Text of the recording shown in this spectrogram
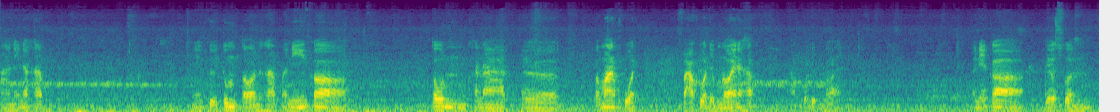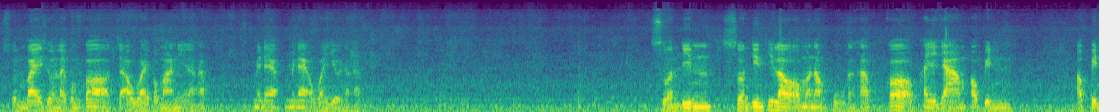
มาณนี้นะครับ นี่คือตุ้มตอนนะครับ อันนี้ก็ต้นขนาดเอ่อประมาณขวดฝาขวดเอ็มร้อยนะครับฝาขวดเอ็มร้อยอันนี้ก็เดี๋ยวส่วนส่วนใบส่วนอะไรผมก็จะเอาไว้ประมาณนี้นะครับ ไม่แน่ไม่ได้เอาไว้เยอะนะครับ ส่วนดินส่วนดินที่เราเอามานำปลูกนะครับ ก็พยายามเอาเป็น เอาเป็น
